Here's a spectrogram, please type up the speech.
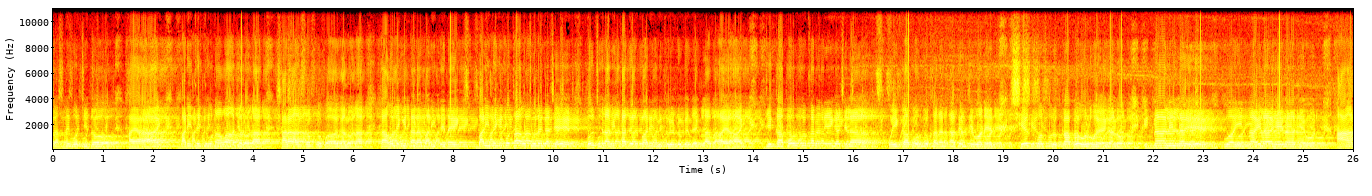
শান্তি বর্ষিত। হায় হায়, বাড়ি থেকে কোনো আওয়াজ এলো না, সারা শব্দ পাওয়া গেল না। তাহলে কি তারা বাড়িতে নেই? বাড়ি থেকে কোথাও চলে গেছে? বলছেন, আমি তাদের বাড়ির ভিতরে ঢুকে দেখলাম। হায় হায়, যে কাপড় দোকানে নিয়ে গেছিলাম, ওই কাপড় দোকানে তাদের জীবনের শেষ বস্ত্র, কাপড় হয়ে গেল। আর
